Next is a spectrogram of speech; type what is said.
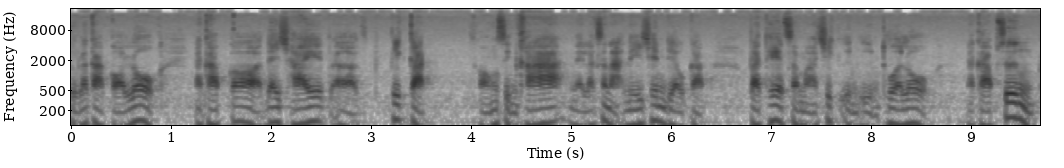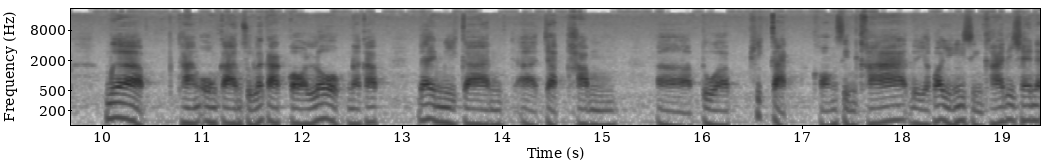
ศุลกากรโลกนะครับก็ได้ใช้พิกัดของสินค้าในลักษณะนี้เช่นเดียวกับประเทศสมาชิกอื่น ๆ ทั่วโลกนะครับซึ่งเมื่อทางองค์การศุลกากรโลกนะครับได้มีการจัดทำตัวพิกัดของสินค้า โดยเฉพาะอย่างนี้สินค้าที่ใช้ใน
